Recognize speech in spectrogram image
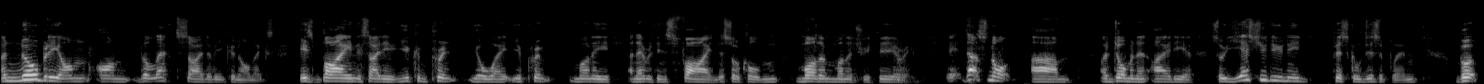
And nobody on, on the left side of economics is buying this idea you can print your way, you print money and everything's fine, the so called modern monetary theory. It, that's not um, a dominant idea. So, yes, you do need fiscal discipline, but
